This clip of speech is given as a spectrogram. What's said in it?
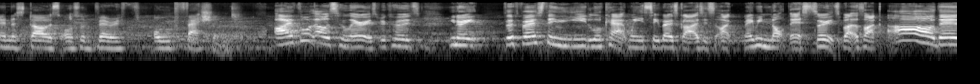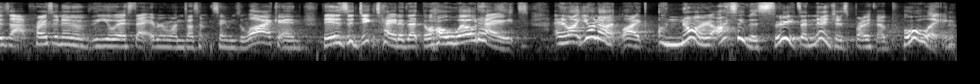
and the style is also very old fashioned. I thought that was hilarious because, you know, the first thing you look at when you see those guys is like maybe not their suits, but it's like, oh, there's that president of the US that everyone doesn't seem to like, and there's a dictator that the whole world hates. And like, you're not like, oh no, I see the suits and they're just both appalling.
